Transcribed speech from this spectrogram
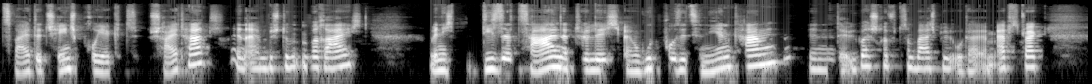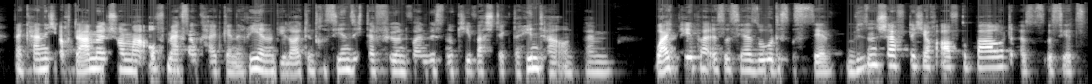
zweite Change-Projekt scheitert in einem bestimmten Bereich. Wenn ich diese Zahl natürlich gut positionieren kann, in der Überschrift zum Beispiel oder im Abstract, dann kann ich auch damit schon mal Aufmerksamkeit generieren und die Leute interessieren sich dafür und wollen wissen, okay, was steckt dahinter? Und beim White Paper ist es ja so, das ist sehr wissenschaftlich auch aufgebaut. Also es ist jetzt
